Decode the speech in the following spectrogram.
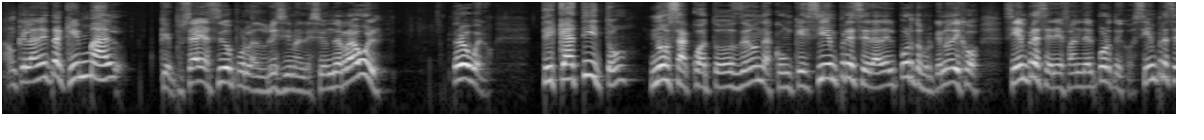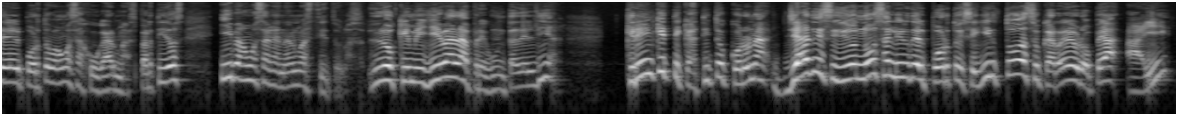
aunque la neta qué mal que pues, haya sido por la durísima lesión de Raúl. Pero bueno, Tecatito no sacó a todos de onda, con que siempre será del Porto, porque no dijo, siempre seré fan del Porto, dijo, siempre seré del Porto, vamos a jugar más partidos y vamos a ganar más títulos. Lo que me lleva a la pregunta del día. ¿Creen que Tecatito Corona ya decidió no salir del Porto y seguir toda su carrera europea ahí?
